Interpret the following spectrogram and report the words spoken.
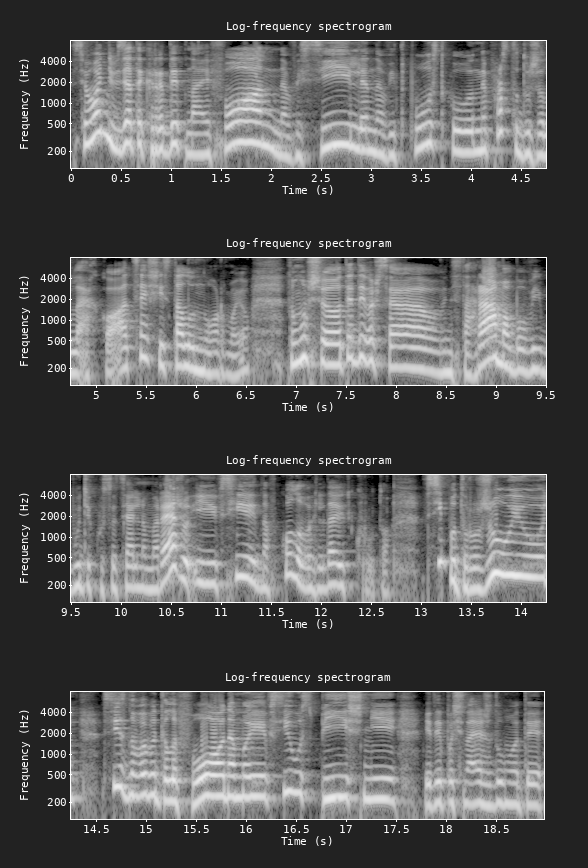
Сьогодні взяти кредит на айфон, на весілля, на відпустку не просто дуже легко, а це ще й стало нормою. Тому що ти дивишся в інстаграм або в будь-яку соціальну мережу, і всі навколо виглядають круто. Всі подорожують, всі з новими телефонами, всі успішні, і ти починаєш думати.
